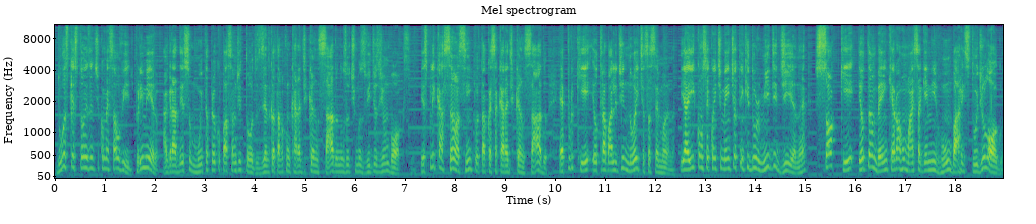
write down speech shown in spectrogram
Duas questões antes de começar o vídeo. Primeiro, agradeço muito a preocupação de todos, dizendo que eu tava com cara de cansado nos últimos vídeos de unboxing. Explicação assim, por eu estar com essa cara de cansado, é porque eu trabalho de noite essa semana. E aí, consequentemente, eu tenho que dormir de dia, né? Só que eu também quero arrumar essa game room barra estúdio logo.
